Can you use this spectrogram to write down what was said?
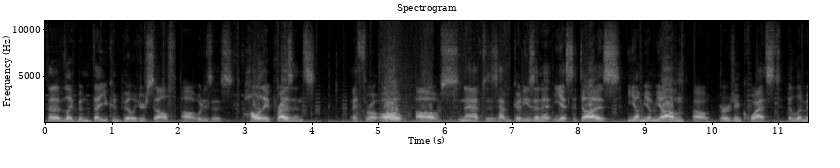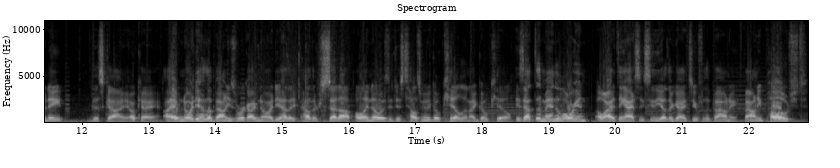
that have like been that you can build yourself? Oh, what is this? Holiday presents. I throw, oh, oh, snap. Does this have goodies in it? Yes, it does. Yum, yum, yum. Oh, urgent quest. Eliminate this guy. Okay. I have no idea how the bounties work. I have no idea how they how they're set up. All I know is it just tells me to go kill and I go kill. Is that the Mandalorian? Oh, I think I actually see the other guy too for the bounty. Bounty poached.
